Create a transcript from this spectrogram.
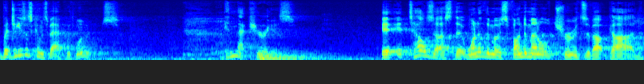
But Jesus comes back with wounds. Isn't that curious? It, it, tells us that one of the most fundamental truths about God,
